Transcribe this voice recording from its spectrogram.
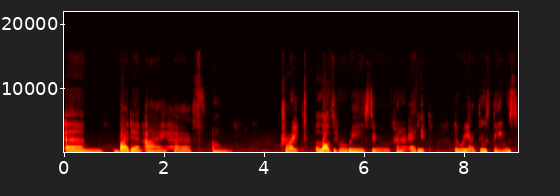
and by then I have um, tried a lot of different ways to kind of edit the way I do things.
